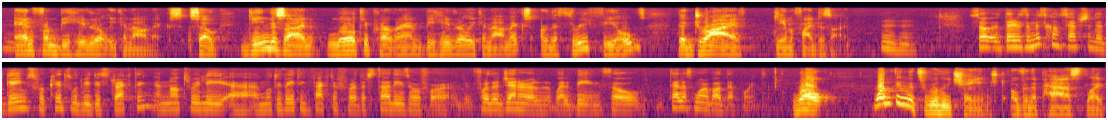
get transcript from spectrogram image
mm. and from behavioral economics. So game design, loyalty program, behavioral economics are the three fields that drive gamified design. Mm -hmm. So there's a misconception that games for kids would be distracting and not really a motivating factor for their studies or for, for the general well-being. So tell us more about that point. Well, one thing that's really changed over the past like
